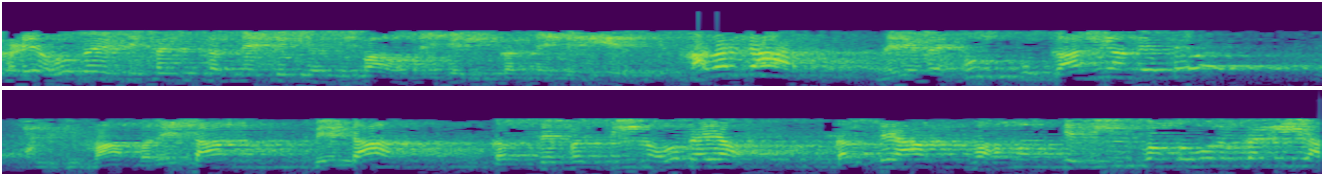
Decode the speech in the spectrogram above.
کھڑے ہو گئے ڈیفینس کرنے کے لیے، دفاع ہونے کے لیے، کرنے کے لیے۔ خبردار! میرے محبوب کو گالیاں دیتے ماں پریشان، بیٹا، کب سے بدین ہو گیا؟ کب سے آپ محمد کے دین کو قبول کر لیا؟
